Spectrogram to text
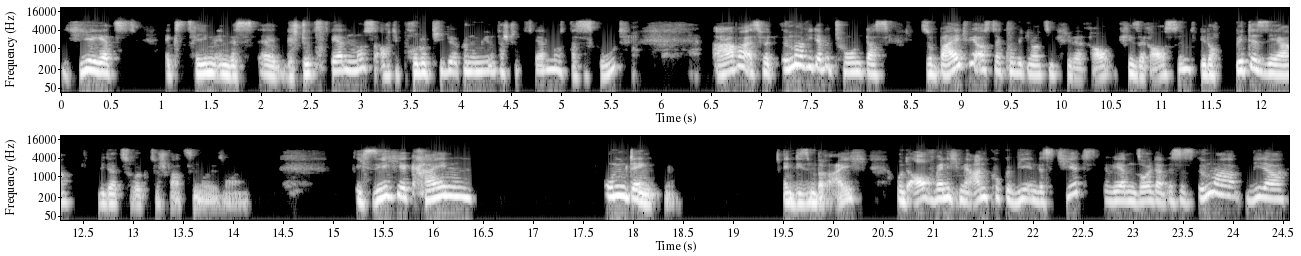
hier jetzt extrem äh, gestützt werden muss, auch die produktive Ökonomie unterstützt werden muss. Das ist gut. Aber es wird immer wieder betont, dass sobald wir aus der Covid-19-Krise raus sind, wir doch bitte sehr wieder zurück zur schwarzen Null sollen. Ich sehe hier kein Umdenken in diesem Bereich. Und auch wenn ich mir angucke, wie investiert werden soll, dann ist es immer wieder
